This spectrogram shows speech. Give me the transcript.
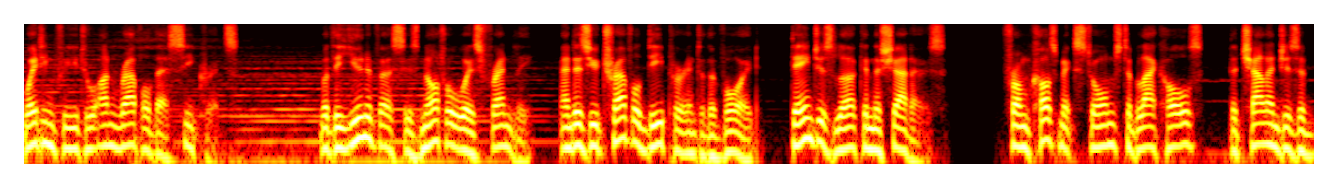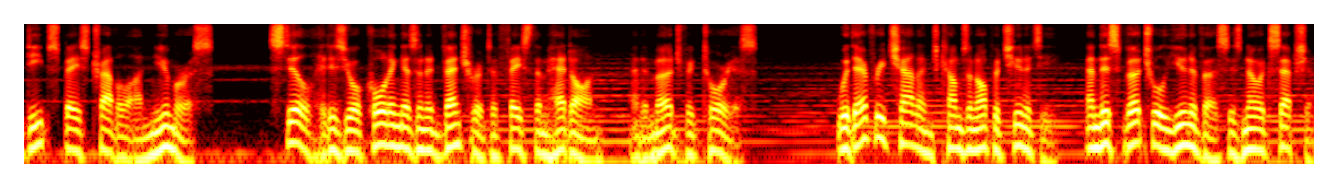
waiting for you to unravel their secrets. But the universe is not always friendly, and as you travel deeper into the void, dangers lurk in the shadows. From cosmic storms to black holes, the challenges of deep space travel are numerous. Still, it is your calling as an adventurer to face them head on and emerge victorious. With every challenge comes an opportunity, and this virtual universe is no exception.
